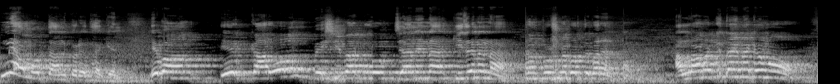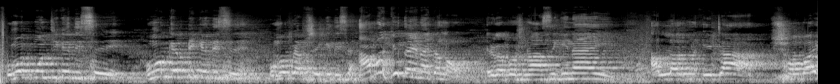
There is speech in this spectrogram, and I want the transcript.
নিয়ামত দান করে থাকেন। এবং এর কারণ বেশিরভাগ লোক জানে না, কি জানে না? প্রশ্ন করতে পারেন। আল্লাহ আমাকে দেয় না কেন? অমুক মন্ত্রীকে দিছে, অমুক এমপিকে দিছে, অমুক ব্যবসায়ীকে দিছে, আমাকে দেয় না কেন? এরকম প্রশ্ন আছে কি নাই? আল্লাহ এটা সবাই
